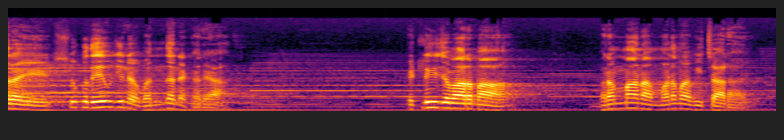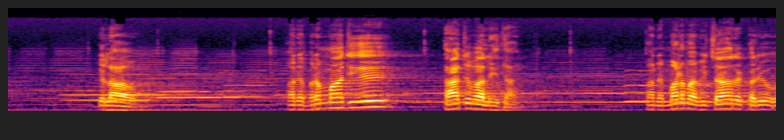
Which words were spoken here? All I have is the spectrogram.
ભગવાન સુખદેવજીને વંદન કર્યા. એટલી જ વારમાં બ્રહ્માના મનમાં વિચાર આવ્યો કે લાવ, અને બ્રહ્માજીએ તાજવા લીધા અને મનમાં વિચાર કર્યો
